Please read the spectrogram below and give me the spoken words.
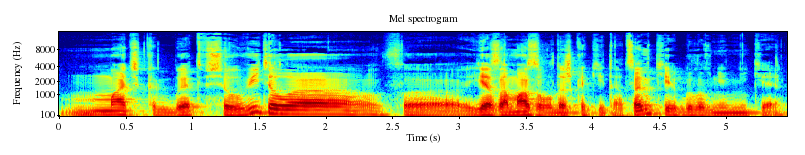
мать как бы это все увидела, в... я замазывал даже какие-то оценки, было в дневнике.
